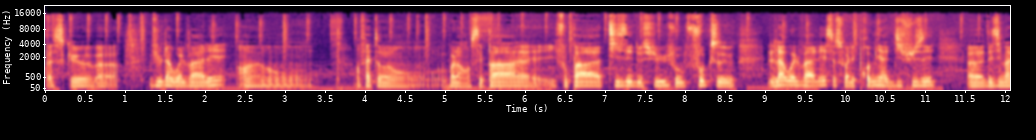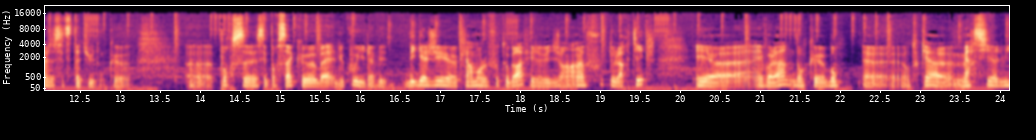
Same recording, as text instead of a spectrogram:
parce que vu là où elle va aller on, en fait, on, voilà, on sait pas, il faut pas teaser dessus, il faut, que là où elle va aller, ce soit les premiers à diffuser euh, des images de cette statue. Donc, euh, euh, c'est pour ça que bah, du coup, il avait dégagé clairement le photographe, il avait dit genre rien à foutre de l'article. Et, voilà, donc bon, en tout cas, merci à lui,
